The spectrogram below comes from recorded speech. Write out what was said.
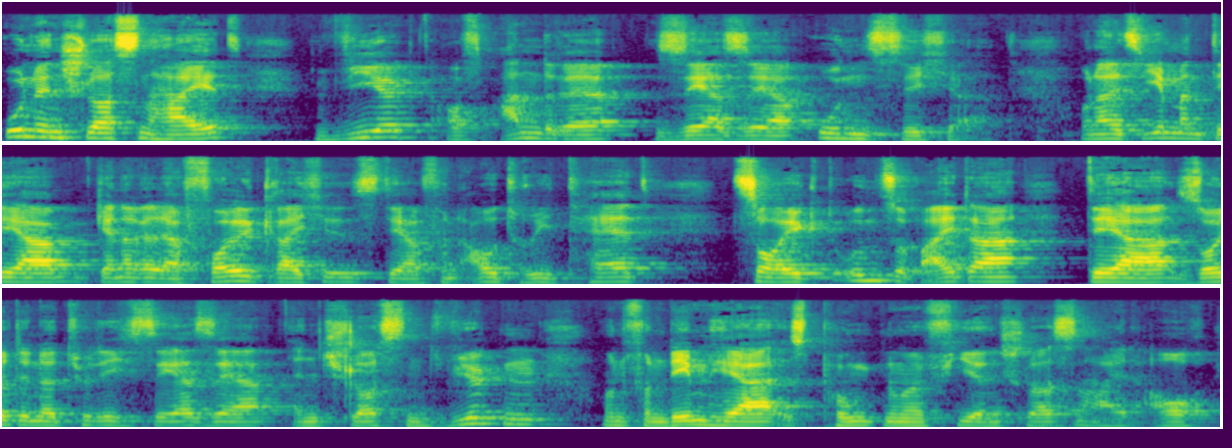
Unentschlossenheit wirkt auf andere sehr, sehr unsicher. Und als jemand, der generell erfolgreich ist, der von Autorität zeugt und so weiter, der sollte natürlich sehr, sehr entschlossen wirken. Und von dem her ist Punkt Nummer 4 Entschlossenheit auch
